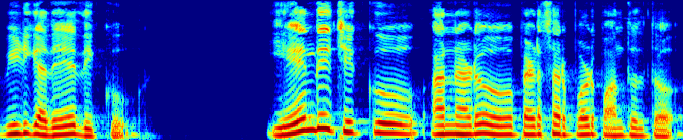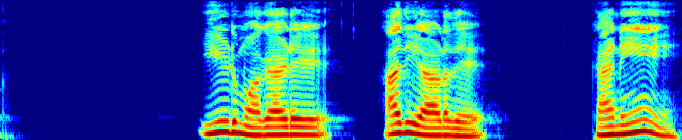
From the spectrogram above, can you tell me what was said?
వీడికి అదే దిక్కు. ఏంది చిక్కు? అన్నాడు పెడసరిపోడు పంతులతో. ఈడు మగాడే అది ఆడదే. కానీ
